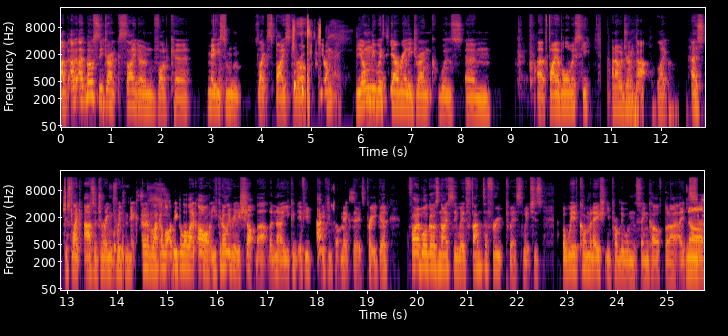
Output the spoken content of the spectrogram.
I, I, I mostly drank cider and vodka, maybe some like spiced rum. the, on- the only whiskey I really drank was um, uh, Fireball whiskey, and I would drink that like as just like as a drink with mixer. Like a lot of people are like, oh, you can only really shot that, but no, you can if you if you've got mixer, it's pretty good. Fireball goes nicely with Fanta Fruit Twist, which is a weird combination you probably wouldn't think of, but I, I No,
